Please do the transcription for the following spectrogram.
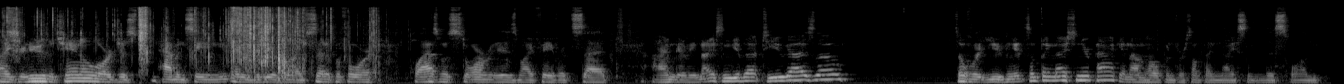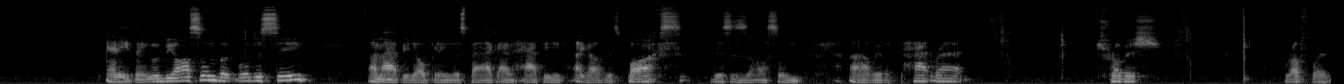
if you're new to the channel or just haven't seen any videos where I've said it before, Plasma Storm is my favorite set. I'm going to be nice and give that to you guys, though. So hopefully you can get something nice in your pack, and I'm hoping for something nice in this one. Anything would be awesome, but we'll just see. I'm happy to opening this pack. I'm happy I got this box. This is awesome. Uh, we have a Patrat, Trubbish, Rufflet,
